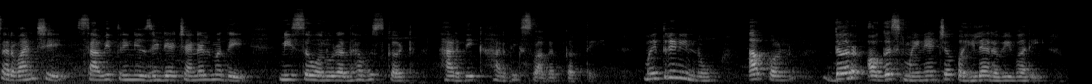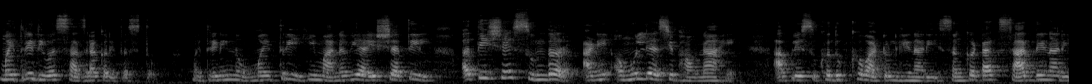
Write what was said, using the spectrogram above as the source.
सर्वांचे सावित्री न्यूज इंडिया चॅनलमध्ये मी सौ अनुराधा भुसकट हार्दिक हार्दिक स्वागत करते. मैत्रिणींनो आपण दर ऑगस्ट महिन्याच्या पहिल्या रविवारी मैत्री दिवस साजरा करीत असतो. मैत्रिणींनो मैत्री ही मानवी आयुष्यातील अतिशय सुंदर आणि अमूल्य अशी भावना आहे. आपले सुखदुःख वाटून घेणारी संकटात साथ देणारी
